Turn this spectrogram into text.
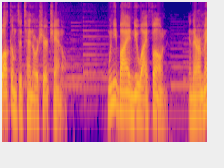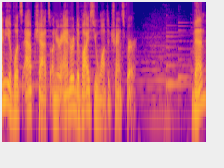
Welcome to Tenorshare channel. When you buy a new iPhone, and there are many of WhatsApp chats on your Android device you want to transfer. Then,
